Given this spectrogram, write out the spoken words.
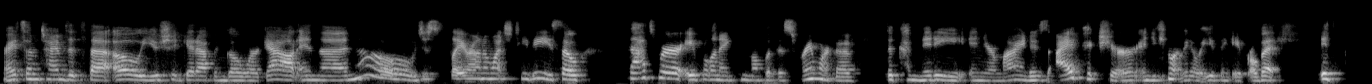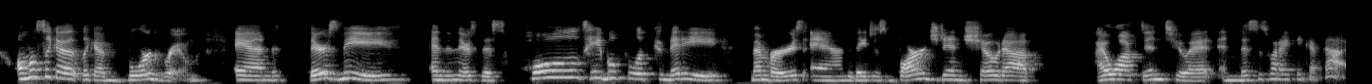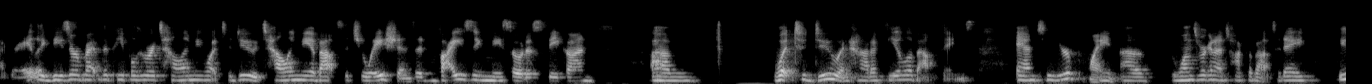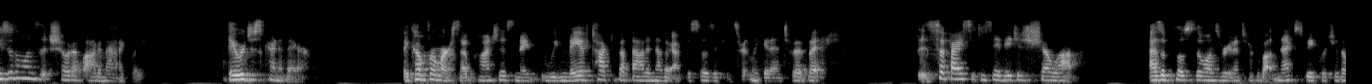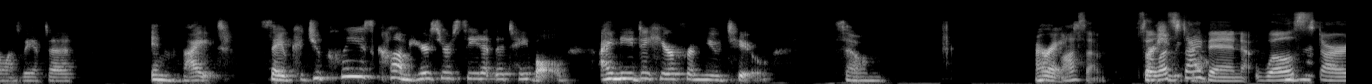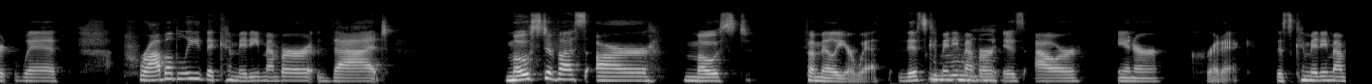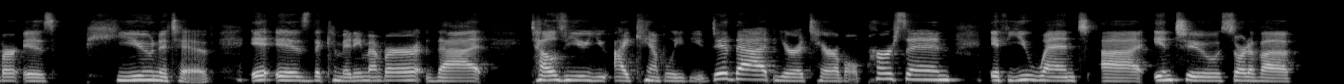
Right? Sometimes it's the, oh, you should get up and go work out, and the no, just play around and watch TV. So that's where April and I came up with this framework of the committee in your mind is I picture, and you can let me know what you think, April, but it's almost like a like a boardroom and there's me and then there's this whole table full of committee members and they just barged in showed up i walked into it and this is what i think i've got right like these are the people who are telling me what to do telling me about situations advising me so to speak on um, what to do and how to feel about things and to your point of the ones we're going to talk about today these are the ones that showed up automatically they were just kind of there. They come from our subconscious, and I, we may have talked about that in other episodes. I can certainly get into it, but suffice it to say, they just show up, as opposed to the ones we're going to talk about next week, which are the ones we have to invite. Say, could you please come? Here's your seat at the table. I need to hear from you too. So, all right. Awesome. So Where let's dive go? in. We'll mm-hmm. start with probably the committee member that most of us are most familiar with. This committee mm-hmm. member is our inner critic. This committee member is punitive. It is the committee member that tells you you I can't believe you did that. You're a terrible person. If you went uh, into sort of a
